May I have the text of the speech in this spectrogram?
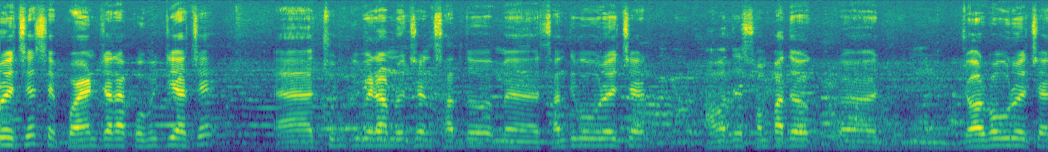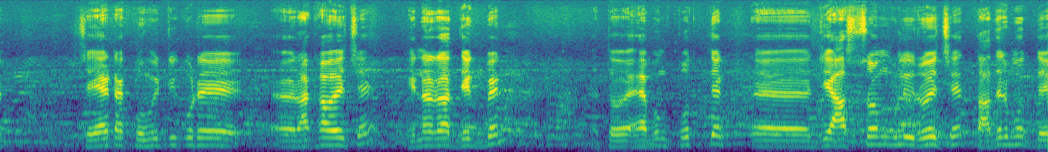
রয়েছে সেই পয়েন্ট যারা কমিটি আছে চুমকি ম্যাডাম রয়েছেন, শান্ত শান্তিবাবু রয়েছেন, আমাদের সম্পাদক জয়বাবু রয়েছেন। সেই একটা কমিটি করে রাখা হয়েছে, এনারা দেখবেন। তো, এবং প্রত্যেক যে আশ্রমগুলি রয়েছে, তাদের মধ্যে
